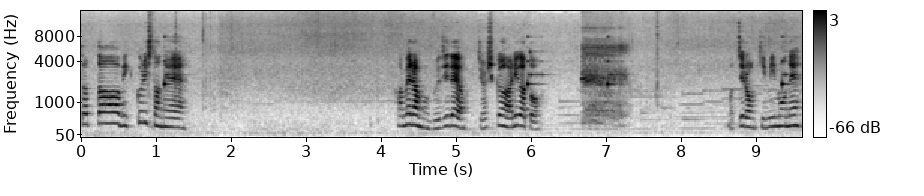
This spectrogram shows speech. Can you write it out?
たったびっくりしたね。カメラも無事だよ。女子くんありがとう。もちろん君もね。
